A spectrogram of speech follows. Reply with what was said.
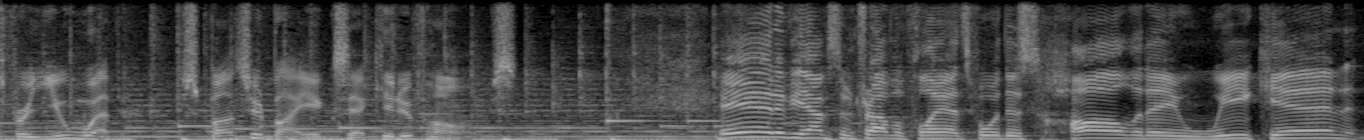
For You weather, sponsored by Executive Homes. And if you have some travel plans for this holiday weekend,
